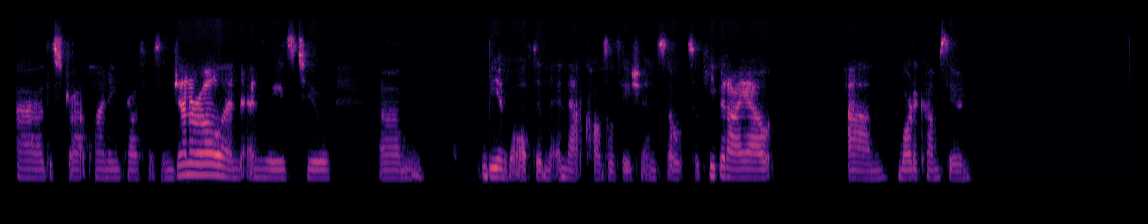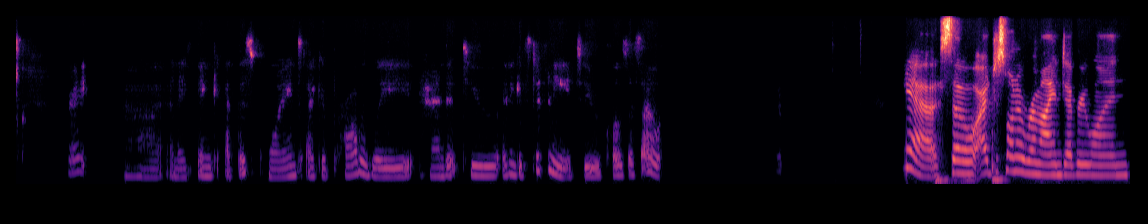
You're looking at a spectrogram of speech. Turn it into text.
uh, the strat planning process in general and, and ways to um, be involved in, in that consultation. So, so keep an eye out. Um, more to come soon. Great. Uh, and I think at this point, I could probably hand it to, I think it's Tiffany to close us out. Yeah, so I just want to remind everyone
